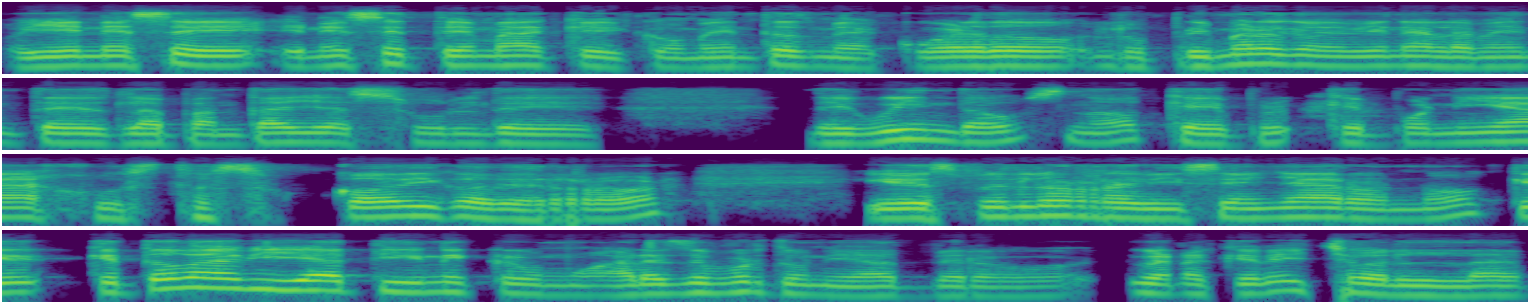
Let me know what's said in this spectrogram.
Oye, en ese, en ese tema que comentas, me acuerdo, lo primero que me viene a la mente es la pantalla azul de, Windows, ¿no? Que, ponía justo su código de error y después lo rediseñaron, ¿no? Que, todavía tiene como áreas de oportunidad, pero bueno, que de hecho la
